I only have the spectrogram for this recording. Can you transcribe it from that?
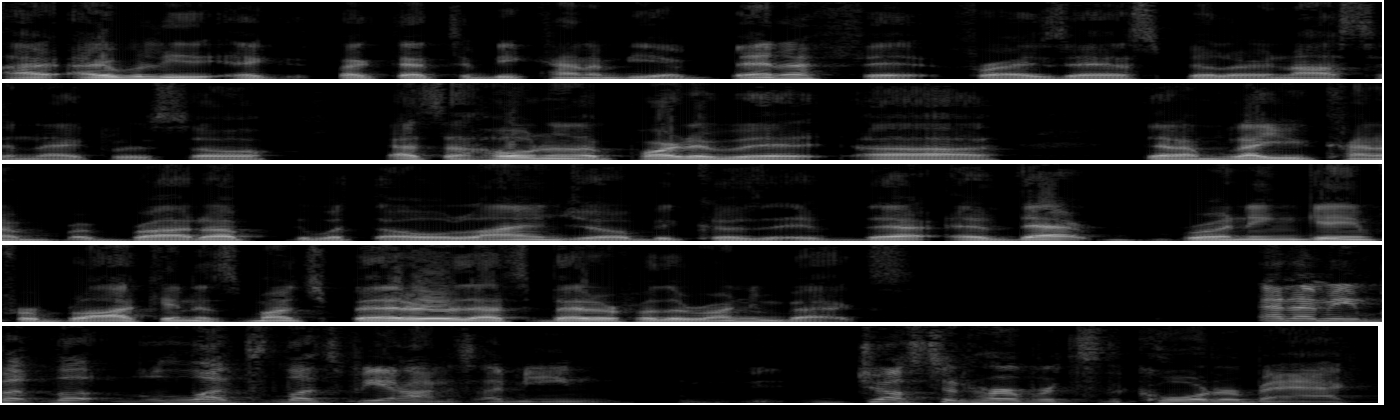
I, I, really expect that to be kind of be a benefit for Isaiah Spiller and Austin Ekeler. So that's a whole other part of it. Uh, that I'm glad you kind of brought up with the old line, Joe, because if that if that running game for blocking is much better, that's better for the running backs. And I mean, but let's let's be honest. I mean, Justin Herbert's the quarterback.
